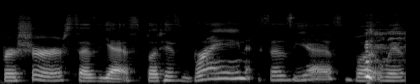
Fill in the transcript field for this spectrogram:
for sure says yes, but his brain says yes, but with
